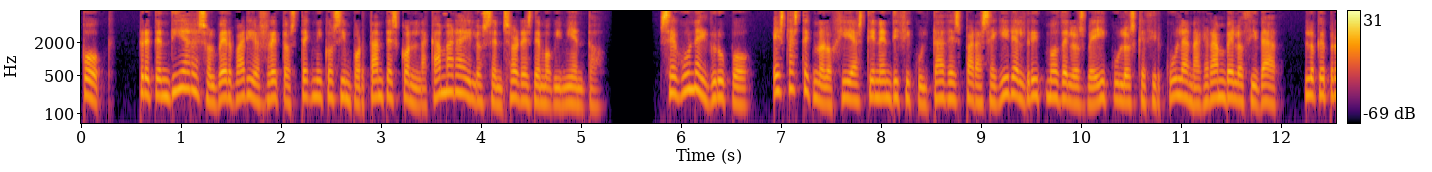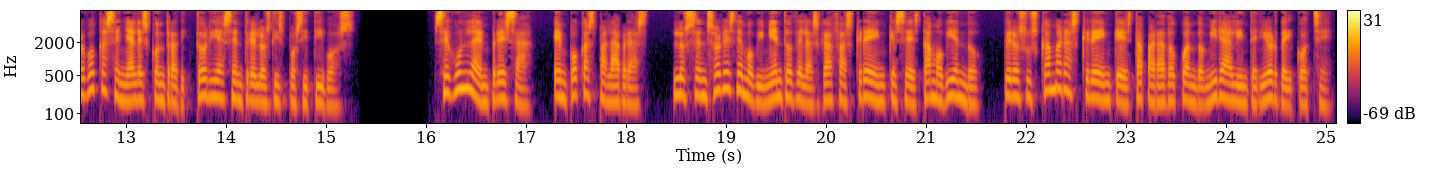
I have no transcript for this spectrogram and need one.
POC, pretendía resolver varios retos técnicos importantes con la cámara y los sensores de movimiento. Según el grupo, estas tecnologías tienen dificultades para seguir el ritmo de los vehículos que circulan a gran velocidad, lo que provoca señales contradictorias entre los dispositivos. Según la empresa, en pocas palabras, los sensores de movimiento de las gafas creen que se está moviendo, pero sus cámaras creen que está parado cuando mira al interior del coche.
